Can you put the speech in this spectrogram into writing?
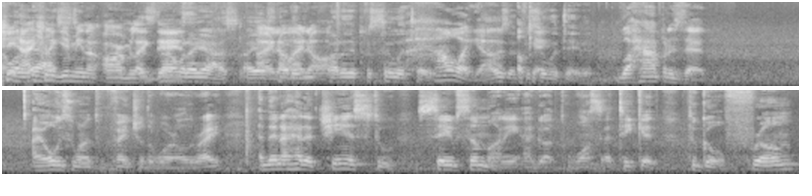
she actually gave me an arm like That's this. That's not what I asked. I, asked I know, how I know. how did it facilitate? How I got How is it okay. facilitated? What happened is that I always wanted to venture the world, right? And then I had a chance to save some money. I got once a ticket to go from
